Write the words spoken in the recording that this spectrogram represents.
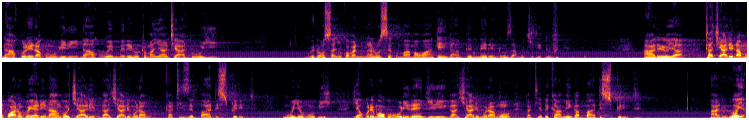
n'akulera ku mubiri n'akuwa emmere n'otomanya nti aduuyi. Gwe n'osanyuka bani nalose ku maama wange nga mpa emmere ndowooza mugiriduve. Aleluya takyalina mukwano gwe yalina ngaokyali ng'akyali mulamu. Kati ze bad spirit. Mwoyo mubi. Yakulema okubuulira enjiri ng'akyali mulamu kati yabikaminga bad spirit. Aleluya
